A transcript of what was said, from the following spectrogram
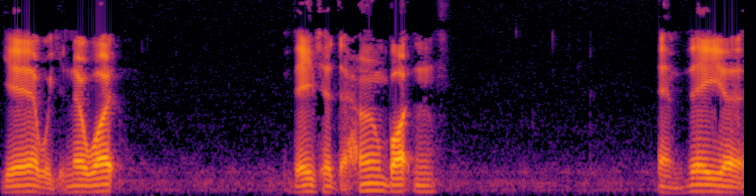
Yeah, well, you know what? They hit the home button, and they uh,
